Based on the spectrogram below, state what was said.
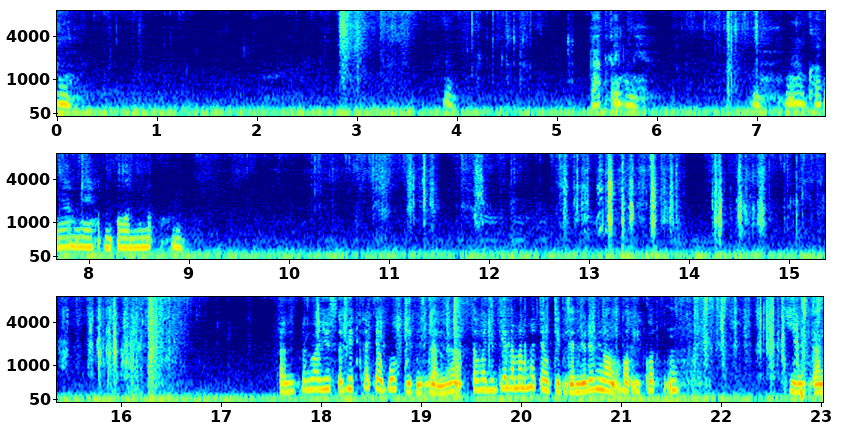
อืมอืมกัดเลยมันนี่อืมงามคักงามแน่อ่อนๆอยู่เนาะอันเพิ่นว่ายุสวิตเขาเจ้าบ่กินกันนะแต่ว่ายูเยอรมันเขาเจ้ากินกันอยู่ด้อพี่น้องบอกอีกกดอืมกินกัน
